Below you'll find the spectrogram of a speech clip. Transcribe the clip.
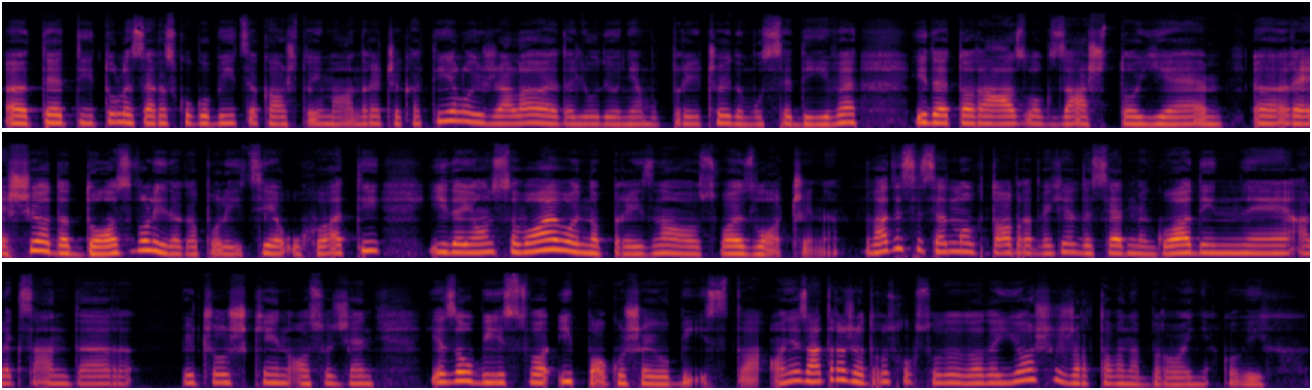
e, te titule serijskog ubice kao što ima Andrej Čekatilo i želeo je da ljudi o njemu pričaju, da mu se dive i da je to razlog zašto je e, rešio da dozvoli da ga policija uhvati i da je on svojevoljno priznao svoje zločine. 27. oktobra 2007. godine Aleksandar Pičuškin osuđen je za ubistvo i pokušaj ubistva. On je zatražio od Ruskog suda da doda još žrtava na broj njegovih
